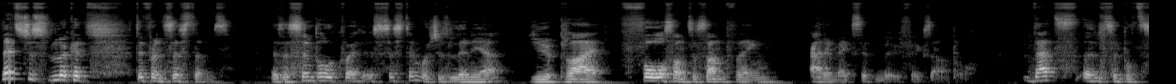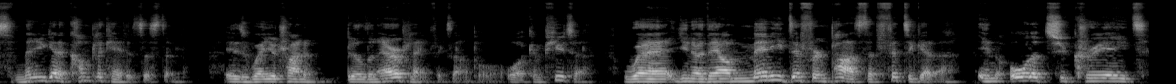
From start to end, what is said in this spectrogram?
Let's just look at different systems. There's a simple system which is linear. You apply force onto something and it makes it move, for example. That's a simple system. Then you get a complicated system, is where you're trying to build an aeroplane, for example, or a computer, where you know there are many different parts that fit together in order to create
